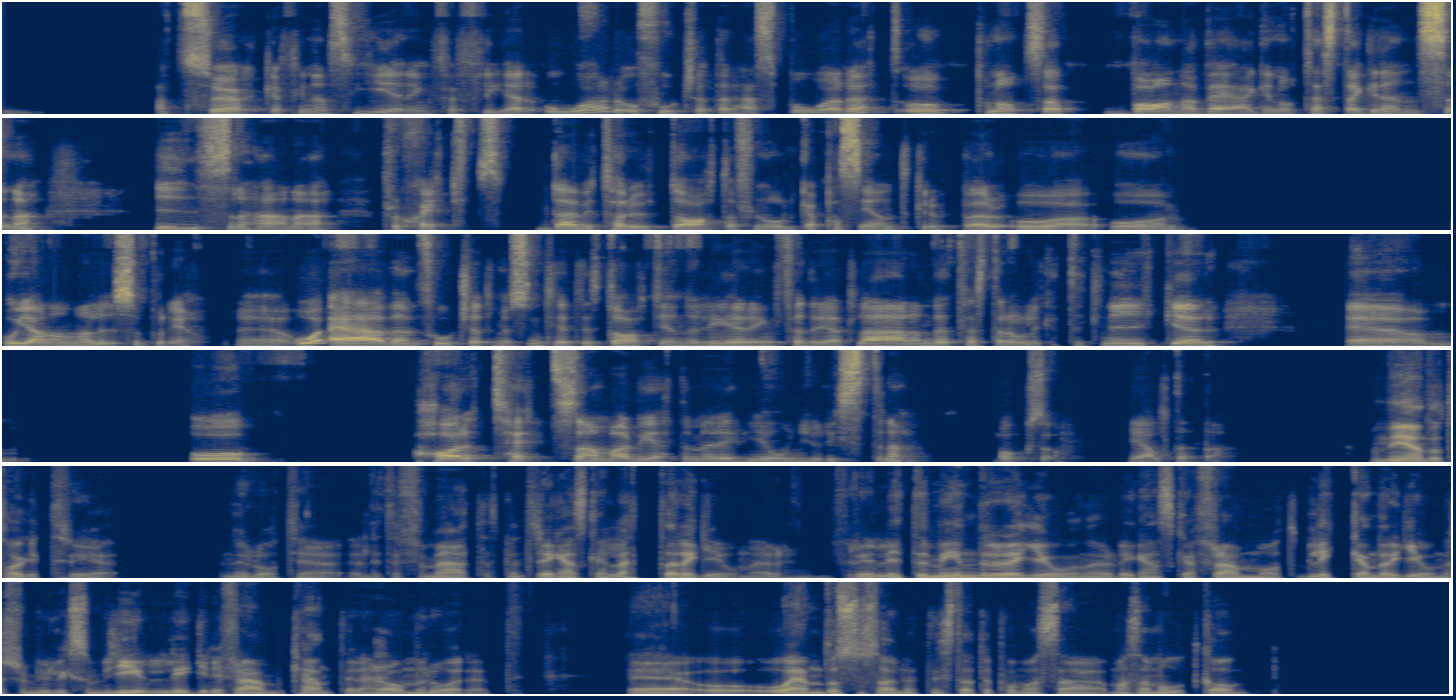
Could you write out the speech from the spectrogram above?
att söka finansiering för fler år och fortsätta det här spåret och på något sätt bana vägen och testa gränserna i sådana här projekt där vi tar ut data från olika patientgrupper och, och, och gör analyser på det. Eh, och även fortsätter med syntetisk datagenerering, federerat lärande, testar olika tekniker eh, och har ett tätt samarbete med regionjuristerna också i allt detta. Och ni har ändå tagit tre nu låter jag lite förmätet, men tre ganska lätta regioner. För det är lite mindre regioner, det är ganska framåtblickande regioner som ju liksom ligger i framkant i det här området. Eh, och, och, ändå så sa ni att ni stötte på massa, massa motgång.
